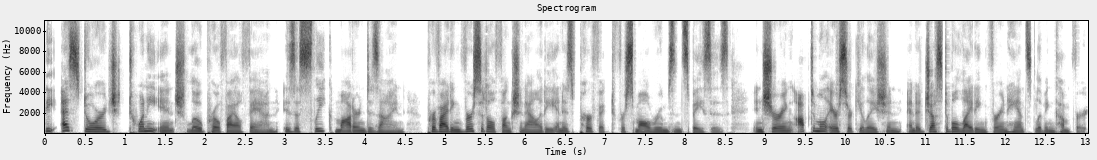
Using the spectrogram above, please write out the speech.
The Fszdorj 20-inch low-profile fan is a sleek, modern design, providing versatile functionality and is perfect for small rooms and spaces, ensuring optimal air circulation and adjustable lighting for enhanced living comfort.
